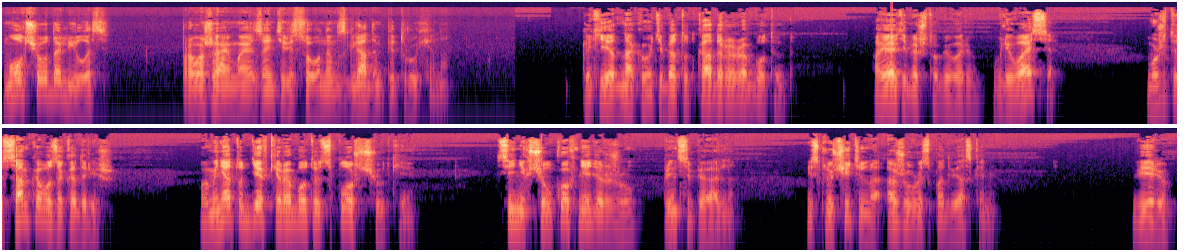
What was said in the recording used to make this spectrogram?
молча удалилась, провожаемая заинтересованным взглядом Петрухина. Какие, однако, у тебя тут кадры работают? А я тебе что говорю? Вливайся. Может, и сам кого закадришь? У меня тут девки работают сплошь чуткие. Синих чулков не держу. Принципиально. Исключительно ажуры с подвязками. Верю.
